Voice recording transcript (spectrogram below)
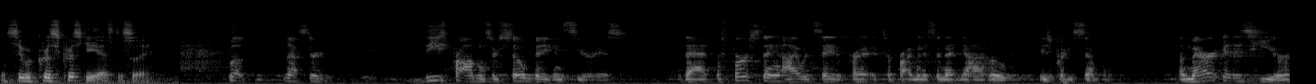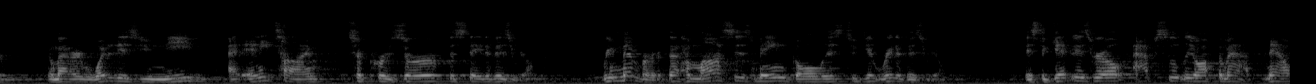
Let's see what Chris Christie has to say. Look, Lester, these problems are so big and serious that the first thing I would say to, Pre- to Prime Minister Netanyahu is pretty simple. America is here, no matter what it is you need at any time to preserve the state of Israel. Remember that Hamas's main goal is to get rid of Israel, is to get Israel absolutely off the map. Now,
